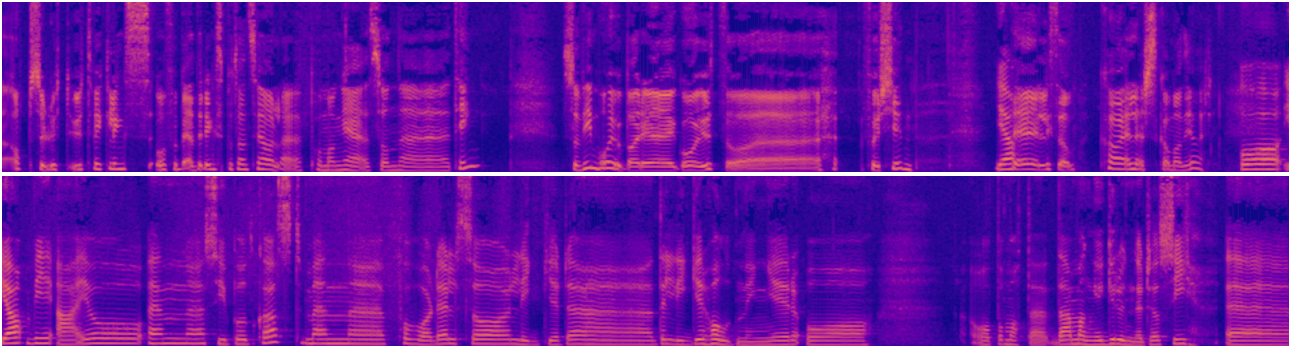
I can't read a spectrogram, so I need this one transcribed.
absolutt utviklings- og forbedringspotensial på mange sånne ting. Så vi må jo bare gå ut og uh, forkynne. Ja. Det er liksom Hva ellers skal man gjøre? Og ja, vi er jo en uh, sypodkast, men uh, for vår del så ligger det Det ligger holdninger og og på en måte Det er mange grunner til å sy. Eh,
